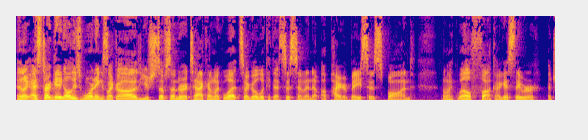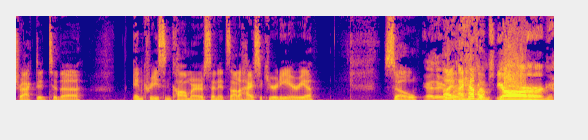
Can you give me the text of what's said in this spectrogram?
And like I start getting all these warnings like, "Oh, your stuff's under attack." I'm like, "What?" So I go look at that system and a, a pirate base has spawned. I'm like, "Well, fuck. I guess they were attracted to the increase in commerce and it's not a high security area." So Yeah, I, I have a comms. Yarg!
